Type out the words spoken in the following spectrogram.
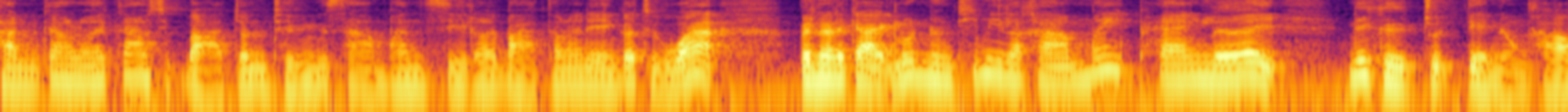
2,990 บาทจนถึง 3,400 บาทเท่านั้นเองก็ถือว่าเป็นนาฬิกาอีกรุ่นหนึ่งที่มีราคาไม่แพงเลย นี่คือจุดเด่นของเขา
